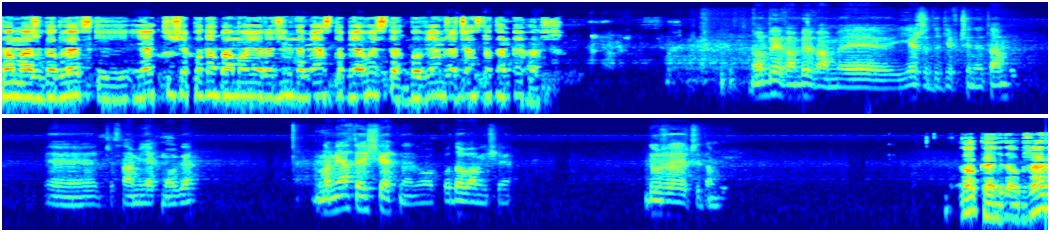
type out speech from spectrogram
Tomasz Godlewski, jak ci się podoba moje rodzinne miasto Białystok, bo wiem, że często tam bywasz. No bywam, bywam. E, jeżdżę do dziewczyny tam. E, czasami jak mogę. No miasto jest świetne, no podoba mi się. Dużo rzeczy tam. Okej, dobrze.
